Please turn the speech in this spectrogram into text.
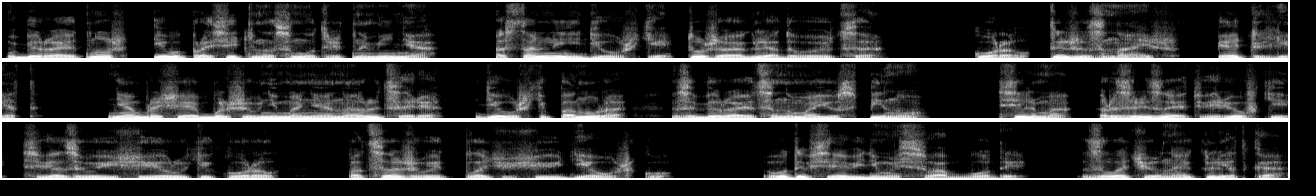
убирает нож и вопросительно смотрит на меня. Остальные девушки тоже оглядываются. Корал, ты же знаешь, пять лет. Не обращая больше внимания на рыцаря, девушки понуро забираются на мою спину. Сельма разрезает веревки, связывающие руки Корал, подсаживает плачущую девушку. Вот и вся видимость свободы. Золоченая клетка.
